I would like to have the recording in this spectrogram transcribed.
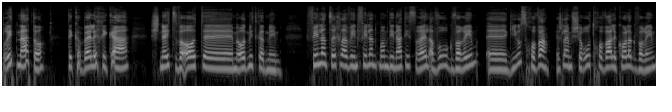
ברית נאט"ו תקבל לחיקה שני צבאות אה, מאוד מתקדמים. פינלנד, צריך להבין, פינלנד כמו מדינת ישראל, עבור גברים, אה, גיוס חובה. יש להם שירות חובה לכל הגברים.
